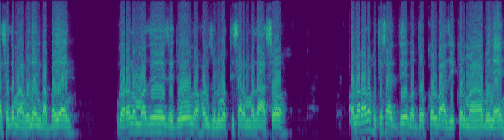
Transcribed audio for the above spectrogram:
আছে তো মা বোন আইন বাব্বাই আইন। গরমের মাঝে যেদিন এখন জুলুম অত্যাচার মাঝে আছো। অনারারও হইতে দে বদ্ধকল বা আজিকল মা বোন আইন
